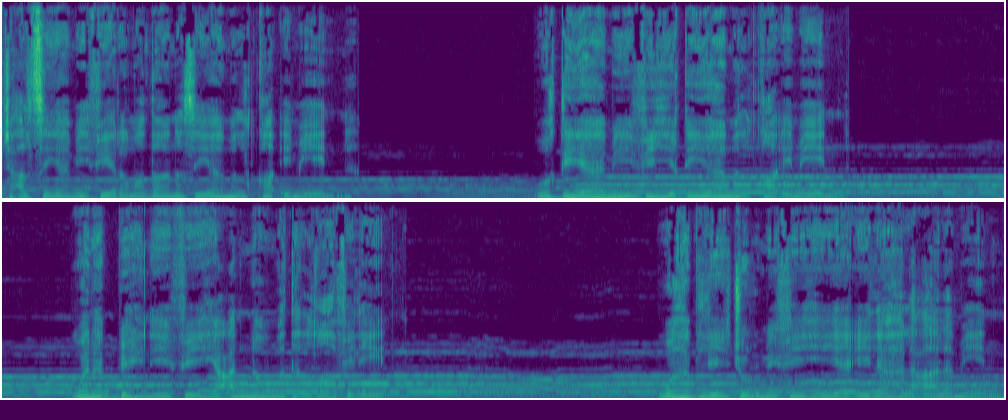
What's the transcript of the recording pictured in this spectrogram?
اجعل صيامي في رمضان صيام القائمين. وقيامي فيه قيام القائمين. ونبهني فيه عن نومة الغافلين. وهب لي جرمي فيه يا إله العالمين.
